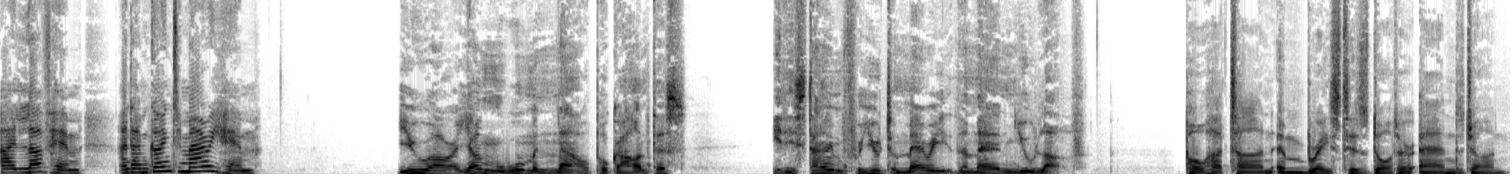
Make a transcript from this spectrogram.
I love him, and I'm going to marry him. You are a young woman now, Pocahontas. It is time for you to marry the man you love. Powhatan embraced his daughter and John.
